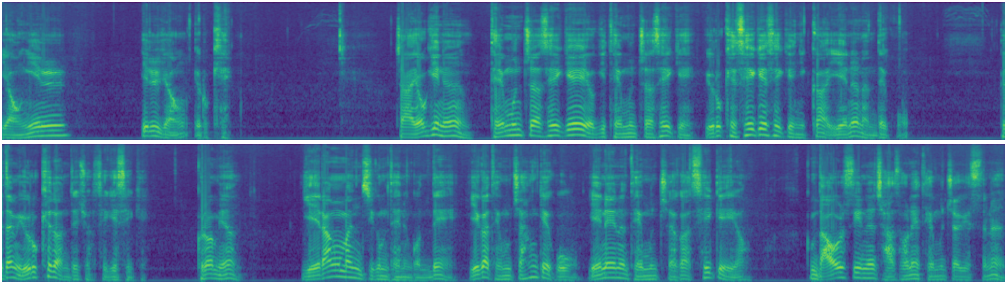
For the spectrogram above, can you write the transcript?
0, 1, 1, 0 이렇게 자 여기는 대문자 3개 여기 대문자 3개 이렇게 3개 3개니까 얘는 안 되고 그 다음에 이렇게도 안 되죠. 3개, 3개. 그러면 얘랑만 지금 되는 건데 얘가 대문자 1개고 얘네는 대문자가 3개예요. 그럼 나올 수 있는 자선의 대문자 개수는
